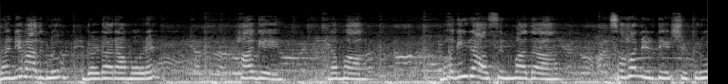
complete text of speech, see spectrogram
ಧನ್ಯವಾದಗಳು ಗರುಡಾರಾಮ್ ಅವರೇ. ಹಾಗೆ ನಮ್ಮ ಭಗೀರ ಸಿನಿಮಾದ ಸಹ ನಿರ್ದೇಶಕರು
